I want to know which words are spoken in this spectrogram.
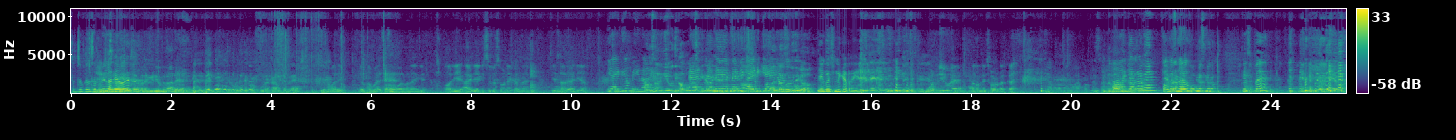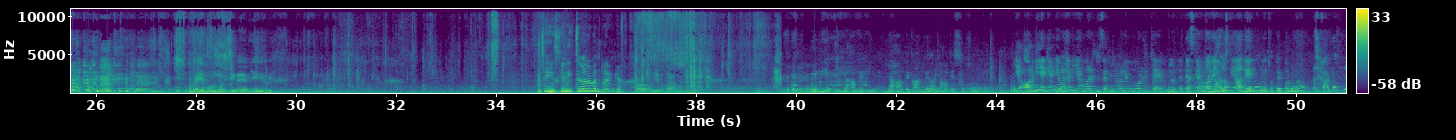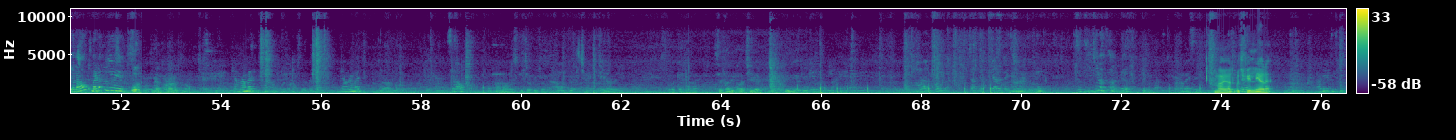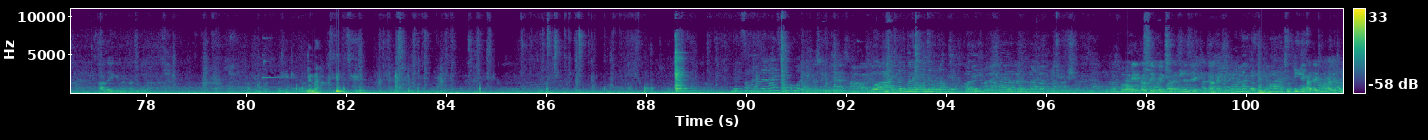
तो जुगल सर भी लगे हुए। हैं। वीडियो बना रहे हैं। देखो हम पूरा काम कर रहे हैं। ये हमारे देखो हम ऐसे वॉल बनाएँगे। और ये आइडिया किसी को सोने करना है। ये सारे आइडिया ये आइडिया मेरा है। है। है। ये कुछ नहीं कर रही है। वो न्यू है तो हमने छोड़ रखा है। फोकस करो। फोकस करो। किस पे? भाई ये बहुत मोटी सीट है यार ये नहीं हो रही। अच्छा ये इसके नीचे वाले बन रहे हैं क्या? वाओ ये तो खराब हो देंगे ये भी है यहाँ पे भी है यहाँ पे कान में और यहाँ पे ये ऑन नहीं है क्या? ये वाले ये हमारे रिसेप्शन वाले वो वाले जो जो डेस्क है हमारे उसके आगे। ले जो पेपर बनाओ काटो बनाओ मैडम ये कैमरामैन है ना यार कुछ फील नहीं आ रहा है? आ जाएगी मैं कर लूँगा। लेना वो आज का जो बनेगा मुझे लग रहा है कि कल ही बनाएगा कल ही बनाएगा बिकॉज़ थोड़ा मेरी तरफ़ देखो एक बार जैसे अचानक से देखो। हमारा छुट्टी है। हाँ। देखो ना वाले फ़ोन.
